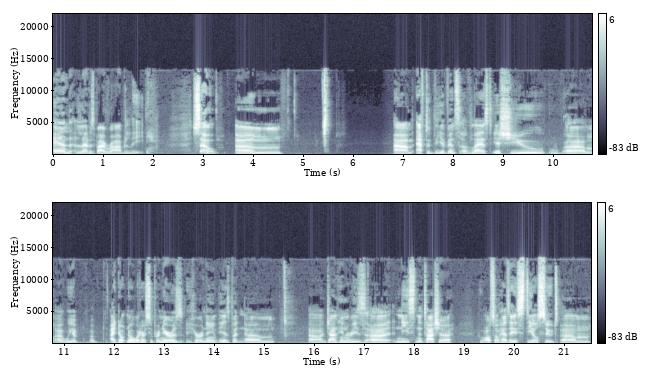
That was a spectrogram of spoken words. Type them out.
and letters by Rob Leigh. So, um, um, after the events of last issue, um, uh, we uh, I don't know what her superhero's hero name is, but um, uh, John Henry's uh, niece Natasha, who also has a steel suit, um,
